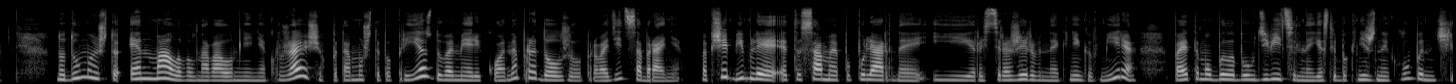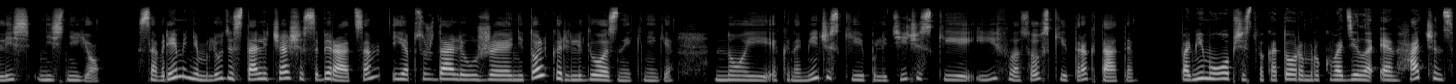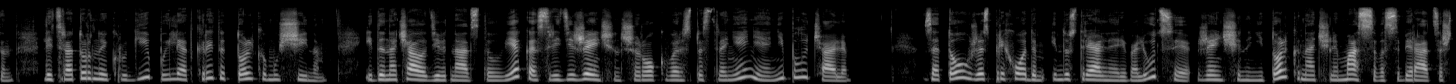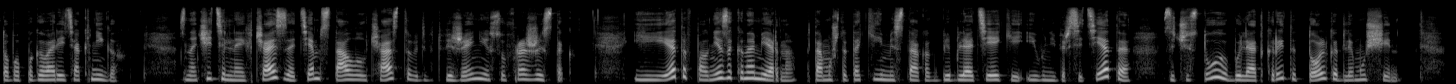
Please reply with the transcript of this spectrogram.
Но думаю, что Энн мало волновало мнение окружающих, потому что по приезду в Америку она продолжила проводить собрания. Вообще, Библия — это самая популярная и растиражированная книга в мире, поэтому было бы удивительно, если бы книжные клубы начались не с нее. Со временем люди стали чаще собираться и обсуждали уже не только религиозные книги, но и экономические, политические и философские трактаты. Помимо общества, которым руководила Энн Хатчинсон, литературные круги были открыты только мужчинам, и до начала XIX века среди женщин широкого распространения не получали. Зато уже с приходом индустриальной революции женщины не только начали массово собираться, чтобы поговорить о книгах, значительная их часть затем стала участвовать в движении суфражисток. И это вполне закономерно, потому что такие места, как библиотеки и университеты, зачастую были открыты только для мужчин.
